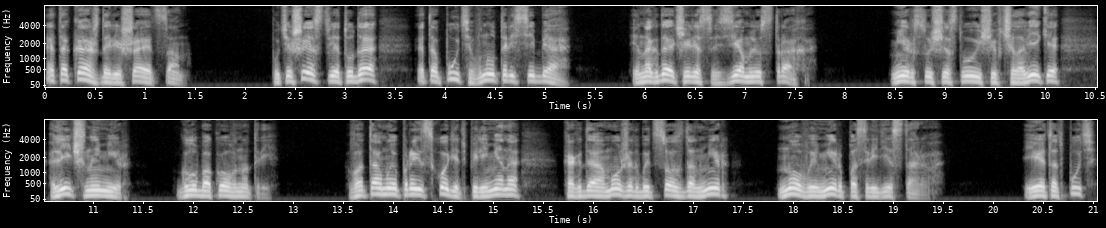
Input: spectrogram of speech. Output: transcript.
Это каждый решает сам. Путешествие туда — это путь внутрь себя, иногда через землю страха. Мир, существующий в человеке, — личный мир, глубоко внутри. Вот там и происходит перемена, когда может быть создан мир, новый мир посреди старого. И этот путь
